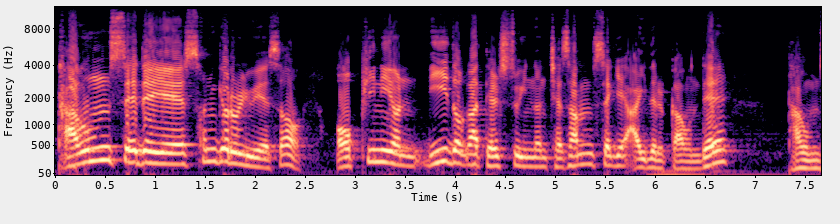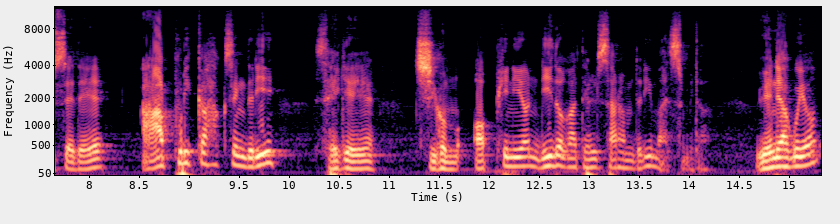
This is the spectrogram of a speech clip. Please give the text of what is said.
다음 세대의 선교를 위해서 어피니언 리더가 될 수 있는 제3세계 아이들 가운데 다음 세대의 아프리카 학생들이 세계에 지금 어피니언 리더가 될 사람들이 많습니다. 왜냐고요?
